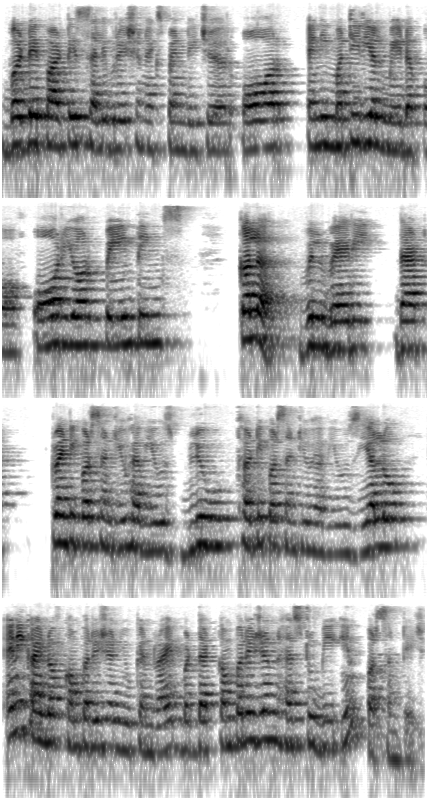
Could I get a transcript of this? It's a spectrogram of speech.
birthday party celebration expenditure or any material made up of or your paintings. Color will vary that 20% you have used blue 30% you have used yellow. Any kind of comparison you can write but that comparison has to be in percentage.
